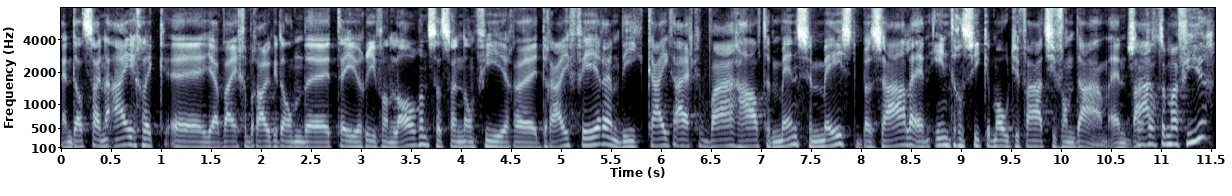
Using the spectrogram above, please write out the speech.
en, dat zijn eigenlijk... ja, wij gebruiken dan de theorie van Laurens. Dat zijn dan vier drijfveren. En die kijkt eigenlijk waar haalt de mensen meest basale en intrinsieke motivatie vandaan. En zijn dat er maar vier?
